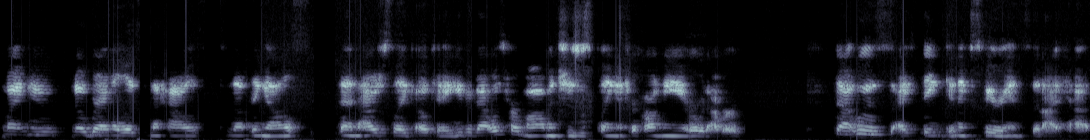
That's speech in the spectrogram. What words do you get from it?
Mind you, no grandma lives in the house, nothing else. And I was just like, okay, either that was her mom and she's just playing a trick on me or whatever. That was, I think, an experience that I had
